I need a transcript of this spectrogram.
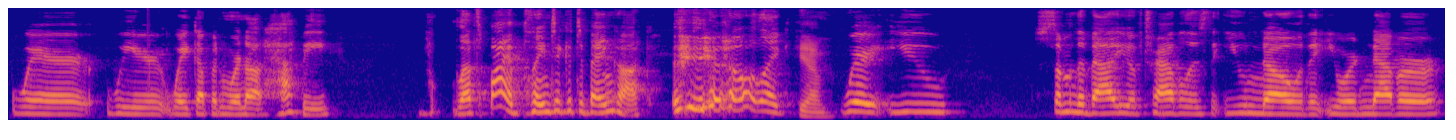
where we wake up and we're not happy, let's buy a plane ticket to Bangkok. you know, like Yeah. where you some of the value of travel is that you know that you are never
